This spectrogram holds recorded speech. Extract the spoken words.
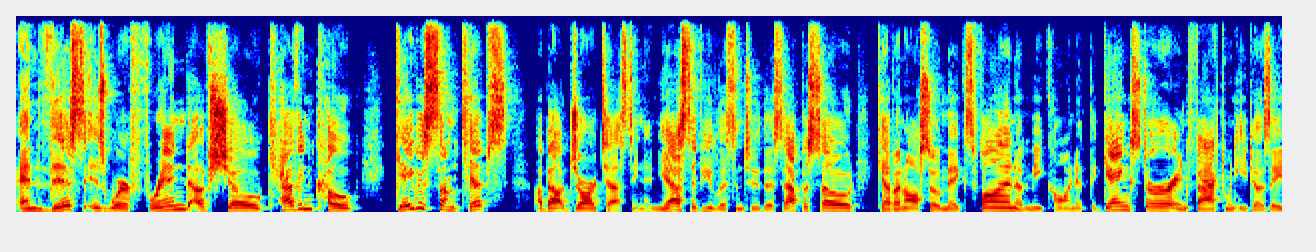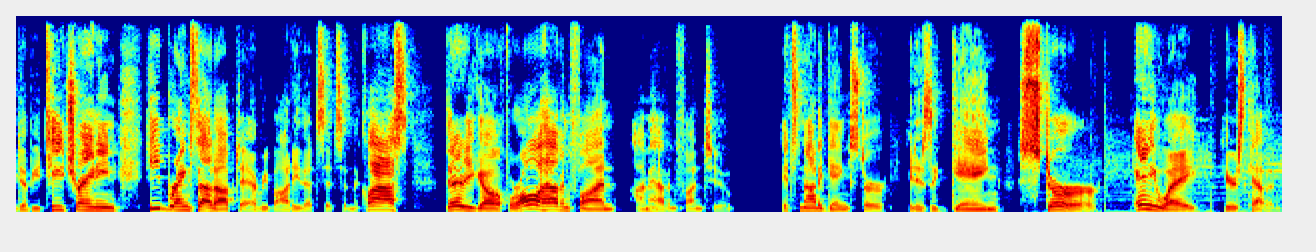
And this is where friend of show Kevin Cope gave us some tips about jar testing. And yes, if you listen to this episode, Kevin also makes fun of me calling it the gangster. In fact, when he does AWT training, he brings that up to everybody that sits in the class. There you go. If we're all having fun, I'm having fun too. It's not a gangster, it is a gang stirrer. Anyway, here's Kevin.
